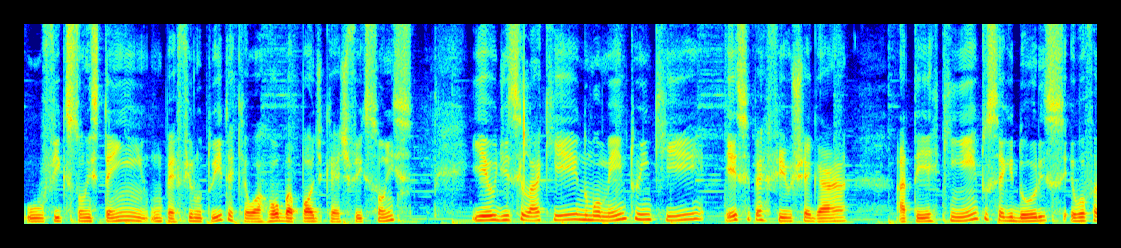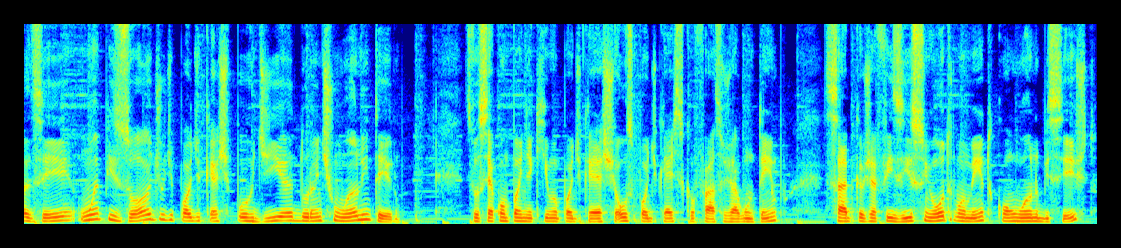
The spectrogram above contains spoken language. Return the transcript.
O Ficções tem um perfil no Twitter, que é o podcastficções, e eu disse lá que no momento em que esse perfil chegar a ter 500 seguidores, eu vou fazer um episódio de podcast por dia durante um ano inteiro. Se você acompanha aqui o meu podcast ou os podcasts que eu faço já há algum tempo, sabe que eu já fiz isso em outro momento com o Ano Bissexto,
